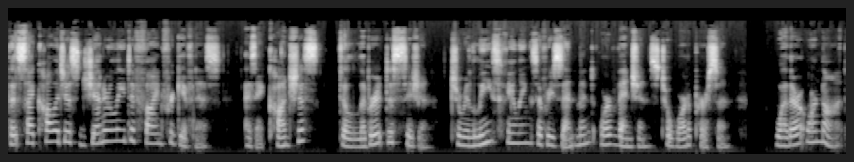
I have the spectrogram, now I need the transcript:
that psychologists generally define forgiveness as a conscious, deliberate decision to release feelings of resentment or vengeance toward a person, whether or not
